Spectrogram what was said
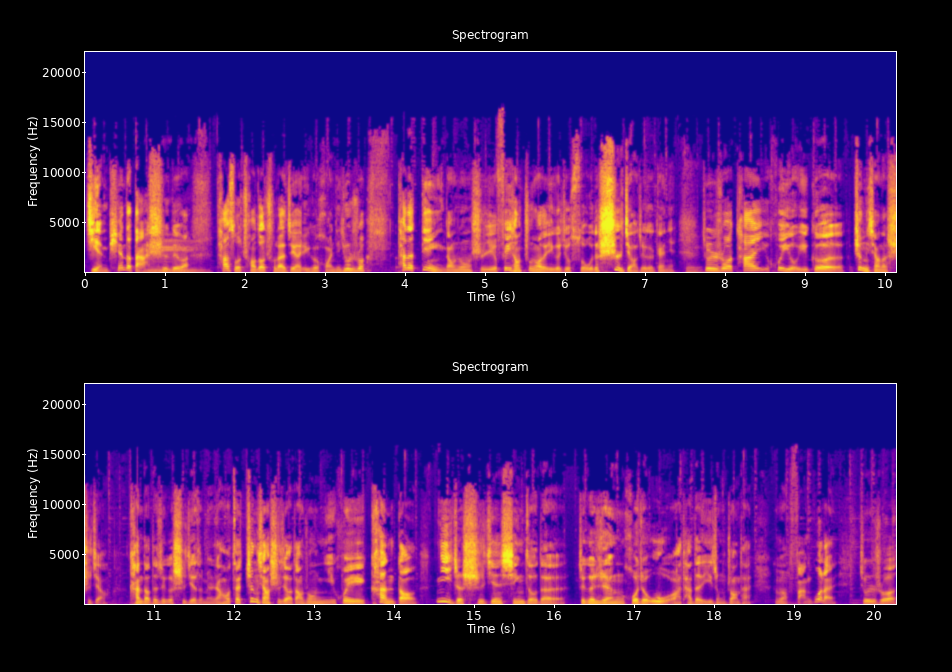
剪片的大师，对吧？嗯？他所创造出来这样一个环境，就是说他的电影当中是一个非常重要的一个就所谓的视角这个概念，对，就是说他会有一个正向的视角。看到的这个世界怎么样？然后在正向视角当中，你会看到逆着时间行走的这个人或者物啊，它的一种状态。那么反过来就是说，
